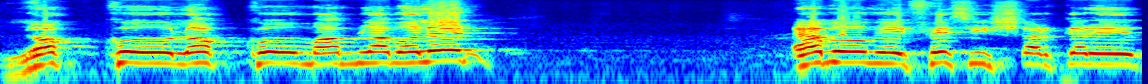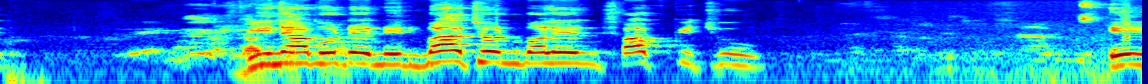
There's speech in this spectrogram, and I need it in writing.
লক্ষ লক্ষ মামলা বলেন, এবং এই ফেসিস সরকারের বিনা ভোটে নির্বাচন বলেন, সবকিছু এই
